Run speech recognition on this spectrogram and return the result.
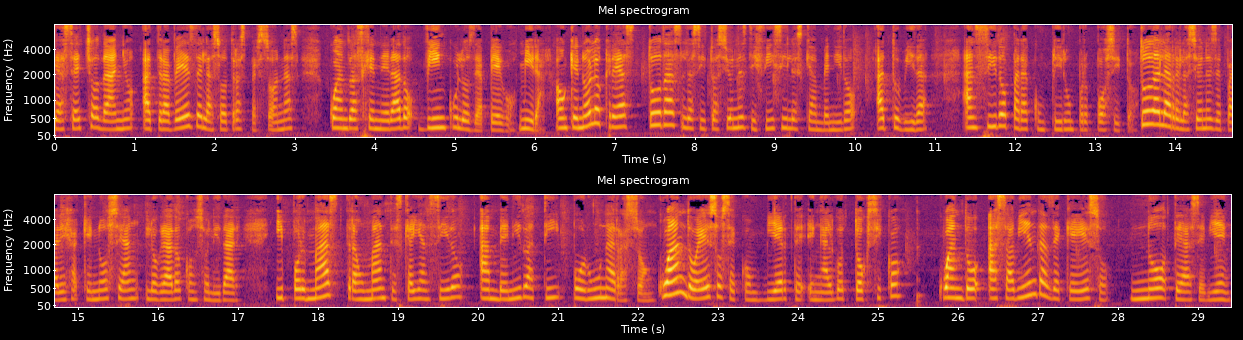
te has hecho daño a través de las otras personas cuando has generado vínculos de apego. Mira, aunque no lo creas, todas las situaciones difíciles que han venido a tu vida han sido para cumplir un propósito. Todas las relaciones de pareja que no se han logrado consolidar y por más traumantes que hayan sido, han venido a ti por una razón. Cuando eso se convierte en algo tóxico, cuando a sabiendas de que eso no te hace bien,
